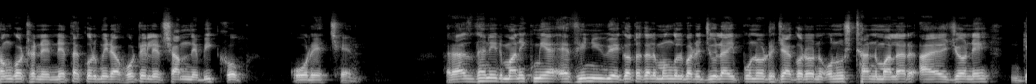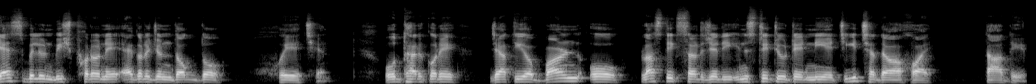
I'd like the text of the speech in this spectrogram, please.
সংগঠনের নেতাকর্মীরা হোটেলের সামনে বিক্ষোভ করেছেন। রাজধানীর মানিক মিয়া অ্যাভিনিউয়ে গতকাল মঙ্গলবার জুলাই পুনর্জাগরণ অনুষ্ঠানমালার আয়োজনে গ্যাস বেলুন বিস্ফোরণে এগারো জন দগ্ধ হয়েছেন। উদ্ধার করে জাতীয় বার্ন ও প্লাস্টিক সার্জারি ইনস্টিটিউটে নিয়ে চিকিৎসা দেওয়া হয় তাদের।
